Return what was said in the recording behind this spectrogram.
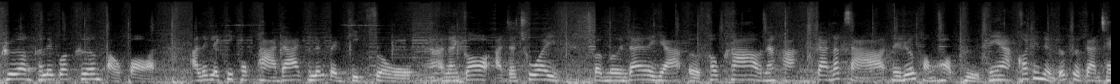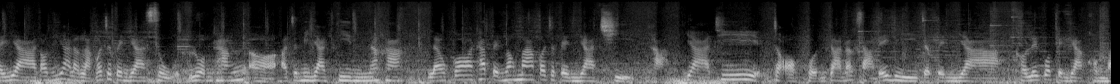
เครื่องเขาเรียกว่าเครื่องเป่าปอดอันเล็กที่พกพาได้เขาเรียกเป็นพิกโฟลนะอันนั้นก็อาจจะช่วยประเมินได้ระยะเออคร่าวๆนะคะ การรักษาในเรื่องของหอบหืดเนี่ยข้อที่หนึ่งก็คือการใช้ยา ตอนนี้ยาหลักๆ ก็จะเป็นยาสูตร รวมทั้งอออาจจะมียากินนะคะ แล้วก็ถ้าเป็นมากๆก็จะเป็นยาฉีดค่ะ ยาที่จะออกผลการรักษาได้ดี จะเป็นยาเขาเรียกว่าเป็นยาคอมไบ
